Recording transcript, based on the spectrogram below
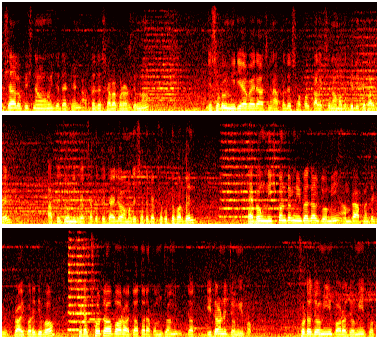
বিশাল অফিস নেওয়া হয়েছে, দেখেন, আপনাদের সেবা করার জন্য। যে সকল মিডিয়া বাইরে আছেন, আপনাদের সকল কালেকশন আমাদেরকে দিতে পারবেন। আপনি জমির ব্যবসা করতে চাইলেও আমাদের সাথে ব্যবসা করতে পারবেন। এবং নিষ্কণ্টক নির্বাচল জমি আমরা আপনাদেরকে ক্রয় করে দিব। সেটা ছোট, বড়, যত রকম জমি যে ধরনের জমি হোক। ছোট জমি, বড় জমি, ছোট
